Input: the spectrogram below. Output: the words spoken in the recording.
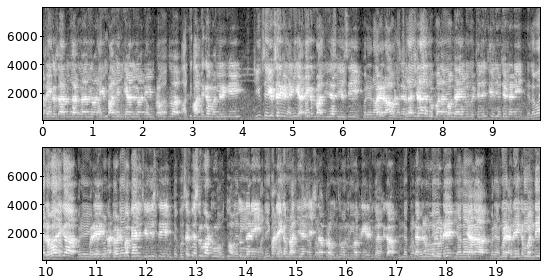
అనేక సార్లు ధర్నాలు కానీ ప్రాతినిధ్యాలు కానీ ప్రభుత్వ ఆర్థిక మంత్రికి చీఫ్ సెక్రటరీకి అనేక ప్రాతినిధ్యాలు చేసి మరి రావాల్సిన లక్షలాది రూపాయల బకాయిలు చెల్లించండి నెలవారీగా మరి అటువంటి బకాయిలు చెల్లిస్తే కొంత వెసులుబాటు అవుతుందని అనేక ప్రాతినిధ్యాలు చేసిన ప్రభుత్వం ఉన్న క్రమంలోనే మరి అనేక మంది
